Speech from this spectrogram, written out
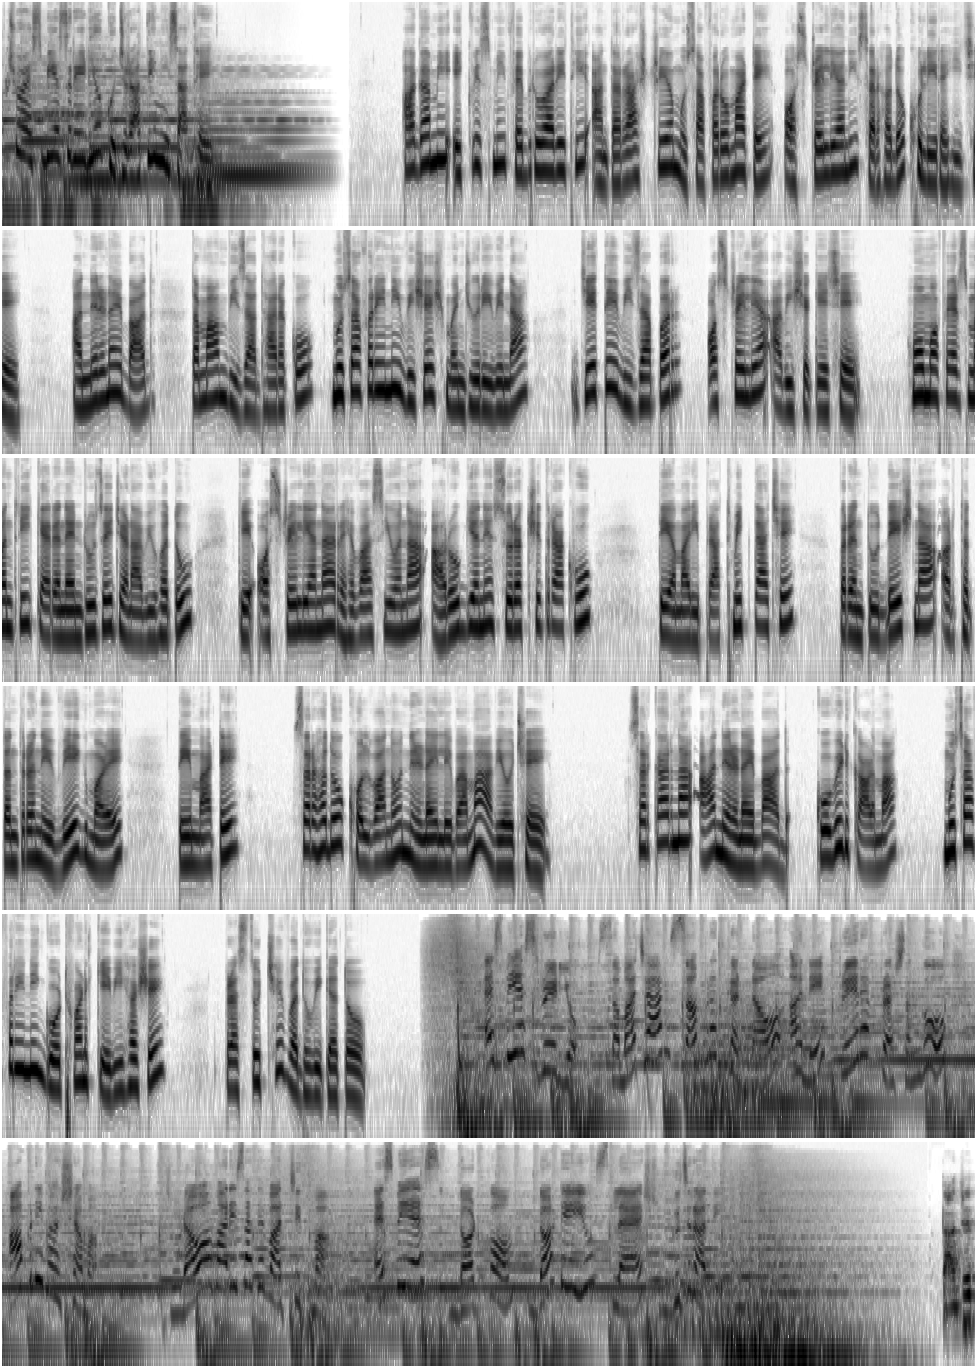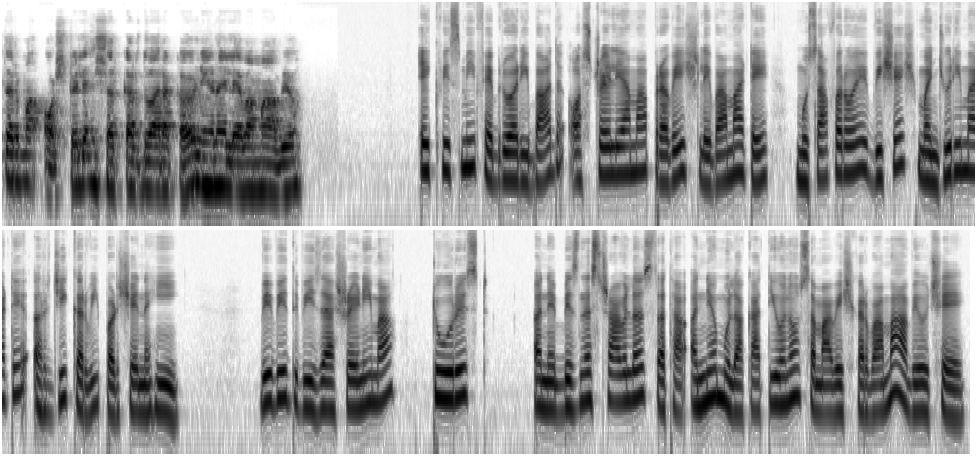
આપ છો SBS radio ગુજરાતીની સાથે. આગામી એકવીસમી ફેબ્રુઆરીથી આંતરરાષ્ટ્રીય મુસાફરો માટે ઓસ્ટ્રેલિયાની સરહદો ખુલી રહી છે. આ નિર્ણય બાદ તમામ વિઝા ધારકો મુસાફરીની વિશેષ મંજૂરી વિના જે તે વિઝા પર ઓસ્ટ્રેલિયા આવી શકે છે. હોમ અફેર્સ મંત્રી કેરન એન્ડ્રુઝે જણાવ્યું હતું કે ઓસ્ટ્રેલિયાના રહેવાસીઓના આરોગ્યને સુરક્ષિત રાખવું તે અમારી પ્રાથમિકતા છે પરંતુ દેશના અર્થતંત્રને વેગ મળે તે માટે સરહદો ખોલવાનો નિર્ણય લેવામાં આવ્યો છે. સરકારના આ નિર્ણય બાદ કોવિડ કાળમાં મુસાફરીની ગોઠવણ કેવી હશે? પ્રસ્તુત છે વધુ વિગતો. SBS રેડિયો, સમાચાર, સાંપ્રત ઘટનાઓ અને પ્રેરક પ્રસંગો આપની ભાષામાં. જોડાઓ અમારી સાથે વાતચીતમાં. sbs.com.au ગુજરાતી. તાજેતરમાં ઓસ્ટ્રેલિયન સરકાર દ્વારા કયો નિર્ણય લેવામાં આવ્યો? એકવીસમી ફેબ્રુઆરી બાદ ઓસ્ટ્રેલિયામાં પ્રવેશ લેવા માટે મુસાફરોએ વિશેષ મંજૂરી માટે અરજી કરવી પડશે નહીં. વિવિધ વિઝા શ્રેણીમાં ટુરિસ્ટ અને બિઝનેસ ટ્રાવેલર્સ તથા અન્ય મુલાકાતીઓનો સમાવેશ કરવામાં આવ્યો છે.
